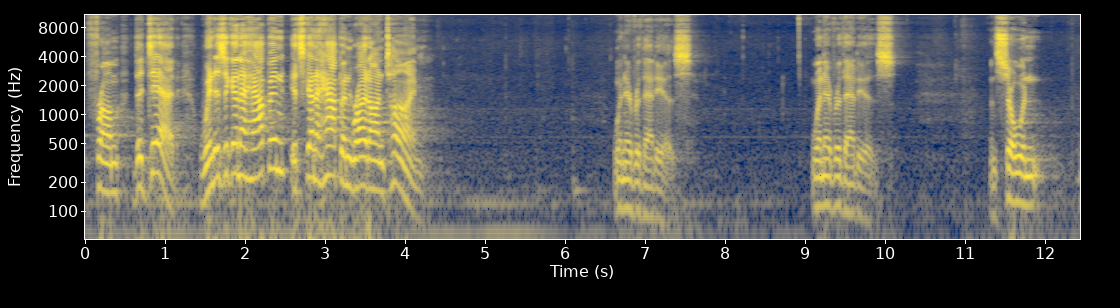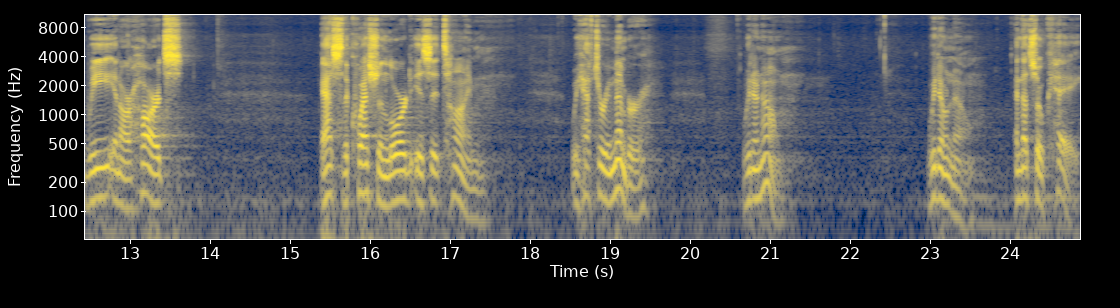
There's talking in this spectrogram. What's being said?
from the dead. When is it going to happen? It's going to happen right on time. Whenever that is. Whenever that is. And so when we in our hearts ask the question, Lord, is it time? We have to remember we don't know. We don't know. And that's okay.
